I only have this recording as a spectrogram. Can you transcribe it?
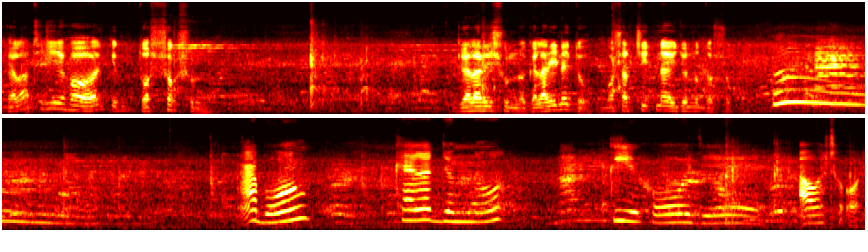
খেলা ঠিকই হয় কিন্তু দর্শক শূন্য। গ্যালারি শূন্য। গ্যালারি নাই তো বসার চিট নাই এই জন্য দর্শক এবং খেলার জন্য কি হয় যে আওয়াজ হয়।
